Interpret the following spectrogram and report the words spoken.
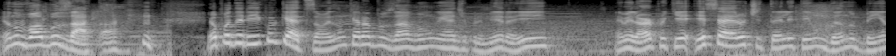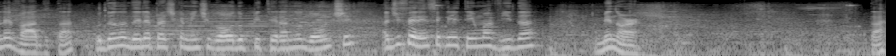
eu não vou abusar, tá? eu poderia ir com o Quetzal, mas não quero abusar, vamos ganhar de primeira aí. É melhor porque esse Aerotitã ele tem um dano bem elevado, tá? O dano dele é praticamente igual ao do Pteranodonte, a diferença é que ele tem uma vida menor. Tá?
